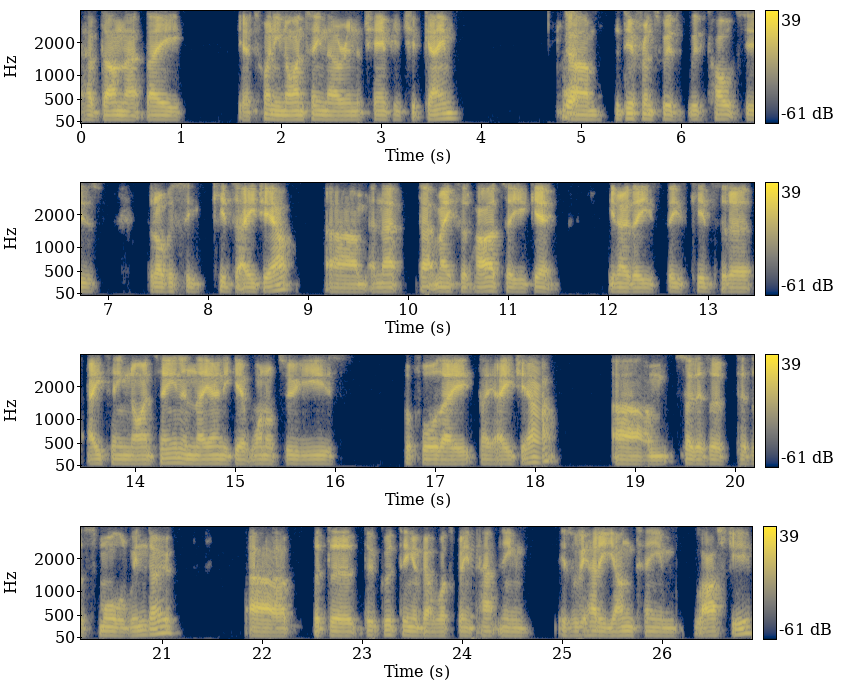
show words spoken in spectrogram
have done that. They yeah, 2019 they were in the championship game. Yeah. Um, the difference with with Colts is that obviously kids age out, um, and that that makes it hard. So you get you know these these kids that are 18 19 and they only get one or two years before they they age out. Um, so there's a there's a smaller window. Uh, but the the good thing about what's been happening is we had a young team last year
